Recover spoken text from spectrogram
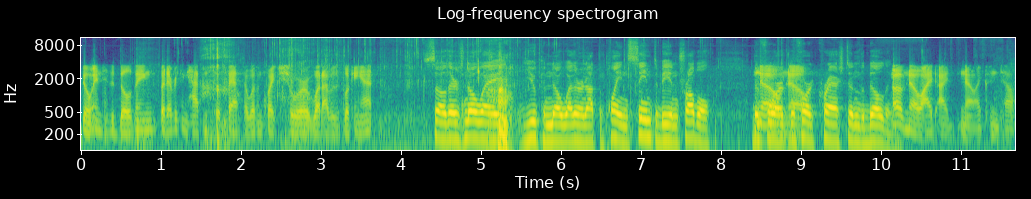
go into the building. But everything happened so fast, I wasn't quite sure what I was looking at. So there's no way you can know whether or not the plane seemed to be in trouble No, before no. before it crashed into the building. Oh no, I, I no, I couldn't tell.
